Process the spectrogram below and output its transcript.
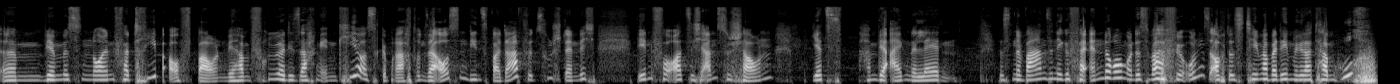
Ähm, wir müssen neuen Vertrieb aufbauen. Wir haben früher die Sachen in den Kiosk gebracht. Unser Außendienst war dafür zuständig, den vor Ort sich anzuschauen. Jetzt haben wir eigene Läden. Das ist eine wahnsinnige Veränderung und das war für uns auch das Thema, bei dem wir gesagt haben, huch,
